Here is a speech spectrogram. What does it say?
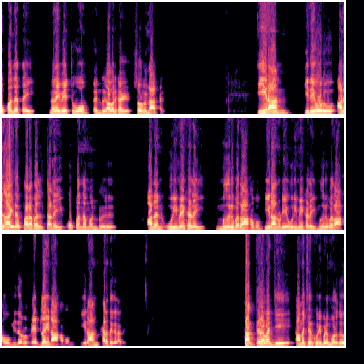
ஒப்பந்தத்தை நிறைவேற்றுவோம் என்று அவர்கள் சொல்கின்றார்கள். ஈரான் இதை ஒரு அணு ஆயுத பரவல் தடை ஒப்பந்தம் என்று அதன் உரிமைகளை மீறுவதாகவும் ஈரானுடைய உரிமைகளை மீறுவதாகவும் இது ஒரு ரெட்லைனாகவும் ஈரான் கருதுகிறது. தக்திரவஞ்சி அமைச்சர் குறிப்பிடும் பொழுது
